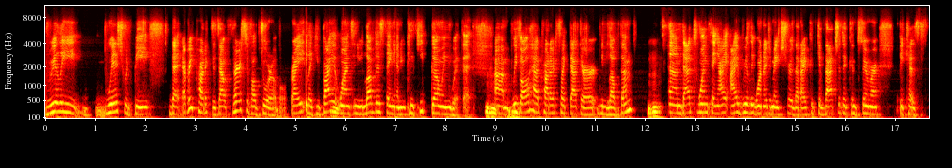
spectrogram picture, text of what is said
really wish would be that every product is out first of all durable right like you buy it mm-hmm. once and you love this thing and you can keep going with it mm-hmm. um, we've all had products like that there we love them Mm-hmm. Um, that's one thing I, I really wanted to make sure that I could give that to the consumer because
